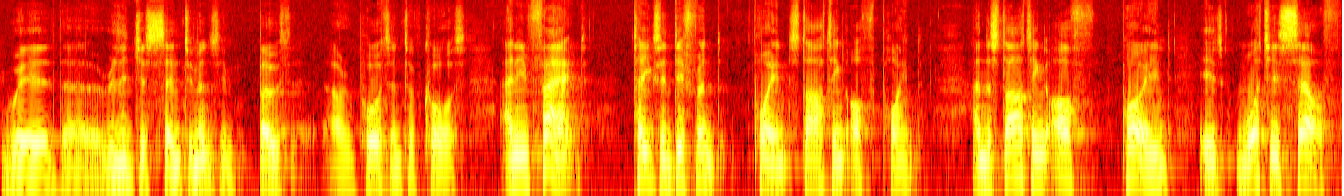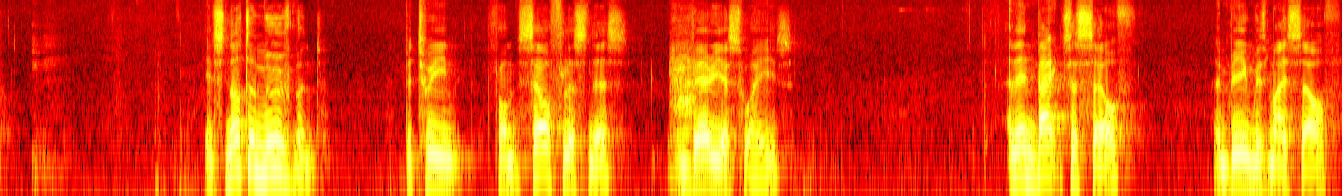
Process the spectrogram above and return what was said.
with uh, religious sentiments, in both are important, of course, and in fact takes a different point, starting off point. And the starting off point is what is self? It's not a movement between from selflessness in various ways and then back to self and being with myself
